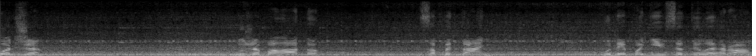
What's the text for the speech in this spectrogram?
Отже, дуже багато запитань, куди подівся Телеграм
